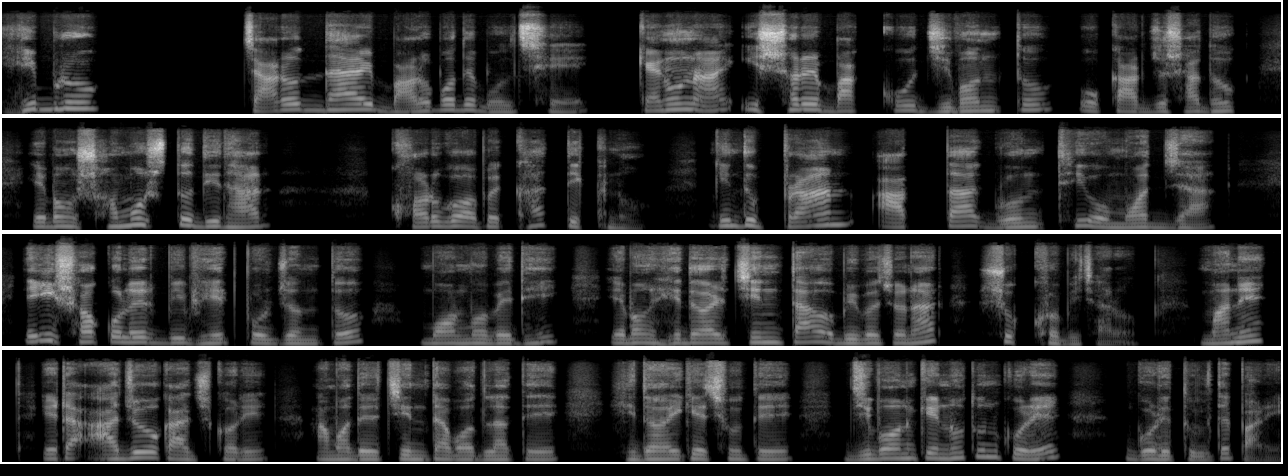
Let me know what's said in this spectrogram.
হিব্রু চার অধ্যায় বারো পদে বলছে, কেননা ঈশ্বরের বাক্য জীবন্ত ও কার্যসাধক এবং সমস্ত দ্বিধার খড়গ অপেক্ষা তীক্ষ্ণ, কিন্তু প্রাণ, আত্মা, গ্রন্থি ও মজ্জা এই সকলের বিভেদ পর্যন্ত মর্মবেধি এবং হৃদয়ের চিন্তা ও বিবেচনার সূক্ষ্ম বিচারক। মানে এটা আজও কাজ করে আমাদের চিন্তা বদলাতে, হৃদয়কে ছুঁতে, জীবনকে নতুন করে গড়ে তুলতে পারে।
